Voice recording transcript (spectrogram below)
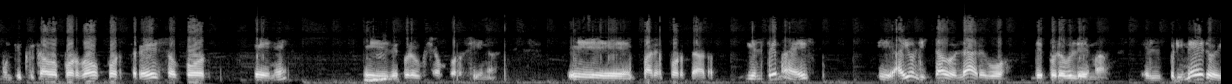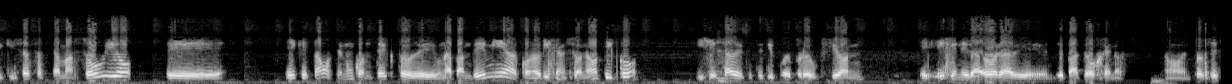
multiplicado por dos, por tres o por N eh, de producción porcina eh, para exportar. Y el tema es, eh, hay un listado largo de problemas. El primero y quizás hasta más obvio eh, es que estamos en un contexto de una pandemia con origen zoonótico y se sabe que este tipo de producción eh, es generadora de, de patógenos. ¿no? Entonces,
